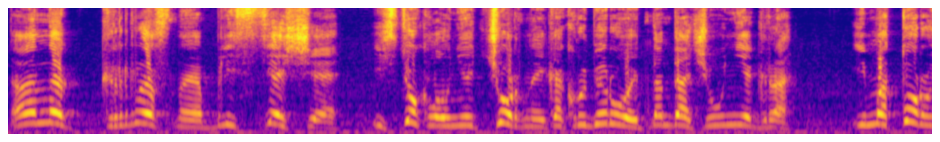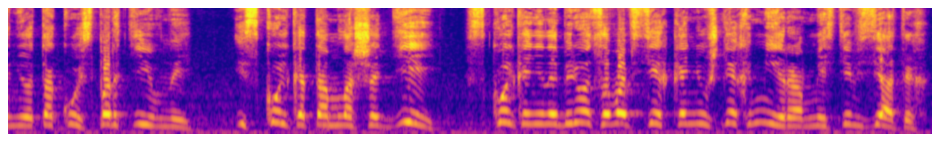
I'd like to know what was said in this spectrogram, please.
А она красная, блестящая, и стекла у нее черные, как рубероид на даче у негра. И мотор у нее такой спортивный. И сколько там лошадей, сколько не наберется во всех конюшнях мира вместе взятых.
